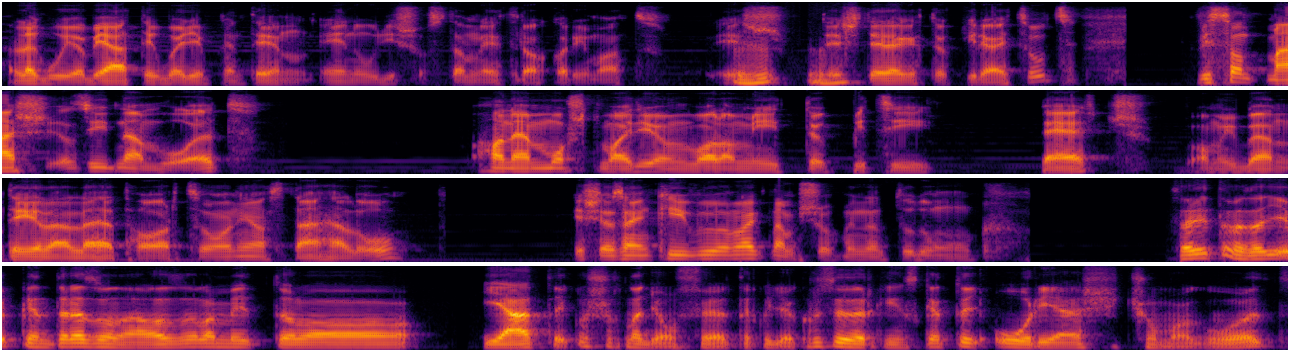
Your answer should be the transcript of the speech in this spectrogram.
A legújabb játékban egyébként én, én úgy is hoztam létre a karimat, és, mhm. és tényleg tök király cucc. Viszont más az így nem volt, hanem most majd jön valami tök pici patch, amiben télen lehet harcolni, aztán hello. És ezen kívül meg nem sok mindent tudunk. Szerintem ez egyébként rezonál azzal, amitől a játékosok nagyon féltek. Ugye a Crusader Kings 2 egy óriási csomag volt,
